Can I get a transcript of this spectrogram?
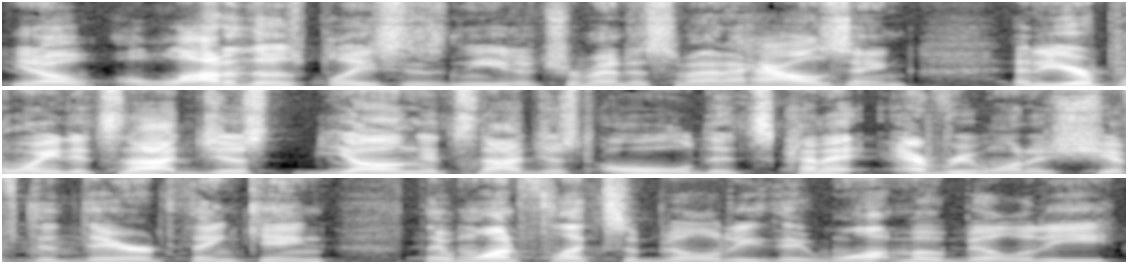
You know, a lot of those places need a tremendous amount of housing. And to your point, it's not just young, it's not just old. It's kind of everyone has shifted their thinking. They want flexibility, they want mobility.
